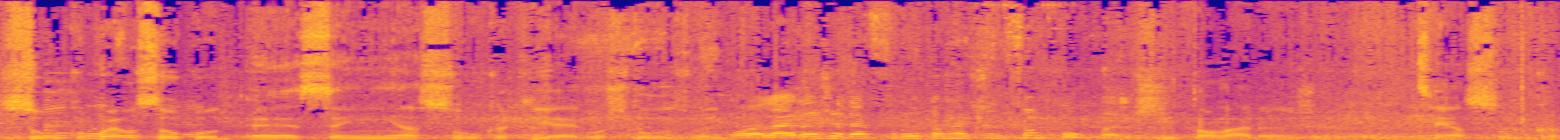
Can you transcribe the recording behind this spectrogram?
Suco. Qual é o suco é, sem açúcar que é gostoso, hein? Ó, laranja da fruta, o resto são poucas. Então laranja, sem açúcar.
